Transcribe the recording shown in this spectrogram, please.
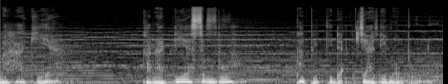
bahagia karena dia sembuh tapi tidak jadi membunuh.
